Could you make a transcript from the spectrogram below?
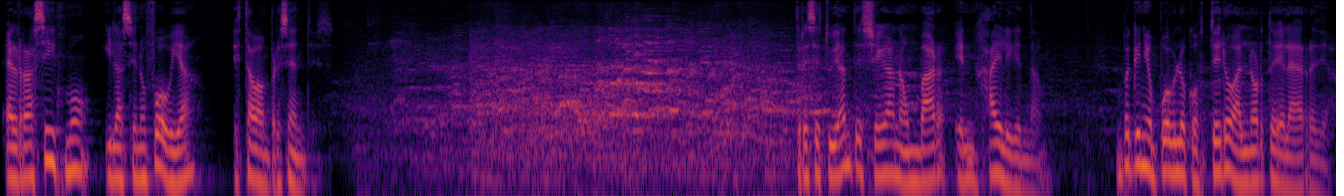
el racismo y la xenofobia estaban presentes. Tres estudiantes llegan a un bar en Heiligendamm, un pequeño pueblo costero al norte de la RDA.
